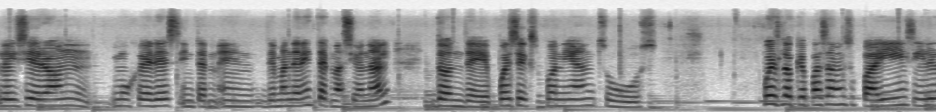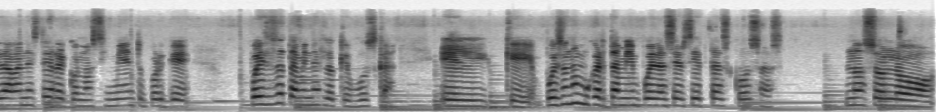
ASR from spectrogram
lo hicieron mujeres de manera internacional donde pues exponían sus pues lo que pasaba en su país y le daban este reconocimiento porque pues eso también es lo que busca el que pues una mujer también puede hacer ciertas cosas no solo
